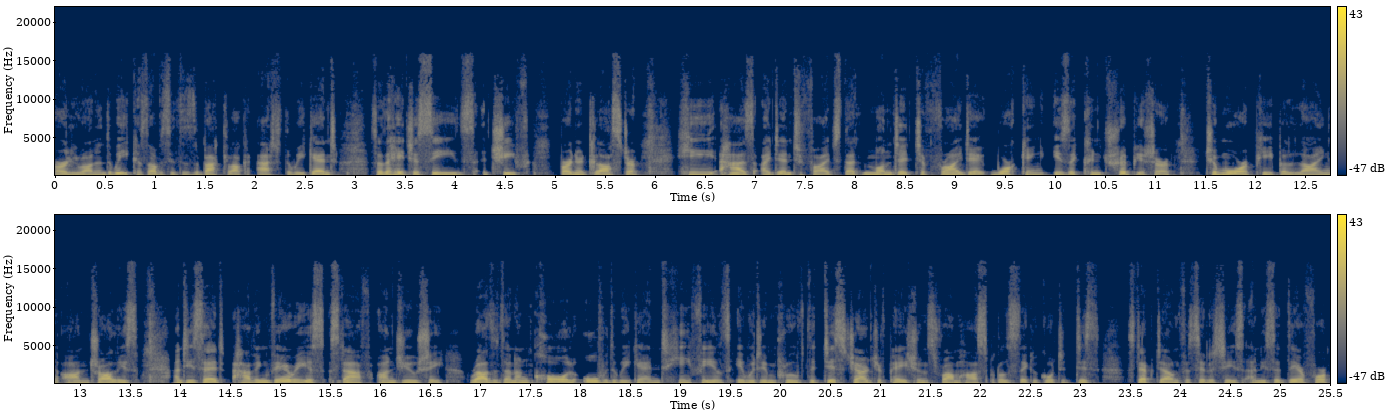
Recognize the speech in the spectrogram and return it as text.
earlier on in the week, because obviously there's a backlog at the weekend. So the HSE's chief, Bernard Gloster, he has identified that Monday to Friday working is a contributor to more people lying on trolleys. And he said having various staff on duty rather than on call over the weekend, he feels it would improve the discharge of patients from hospitals. They could go to dis- step down facilities. And he said, therefore,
